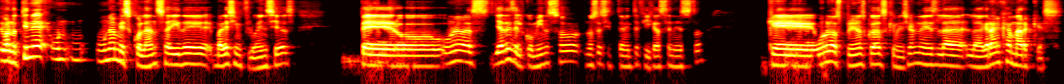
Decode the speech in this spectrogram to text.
bueno, tiene una mezcolanza ahí de varias influencias. Pero una ya desde el comienzo, no sé si también te fijaste en esto, que una de las primeras cosas que mencionan es la, Granja Márquez,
